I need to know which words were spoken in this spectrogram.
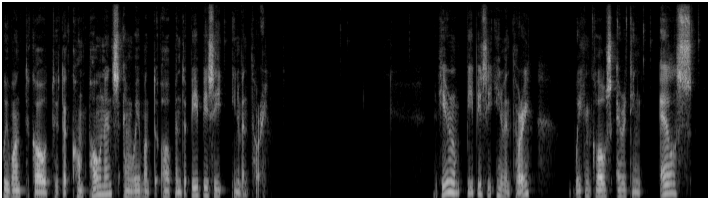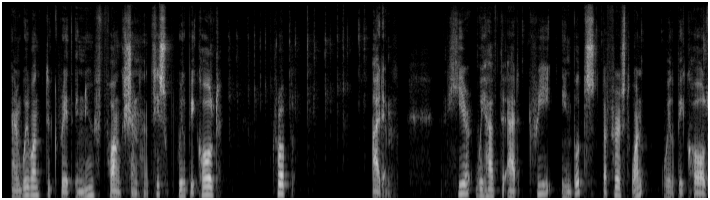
we want to go to the components and we want to open the BPC inventory. And here on BPC inventory, we can close everything else and we want to create a new function. This will be called drop item. Here we have to add three inputs. The first one will be called,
